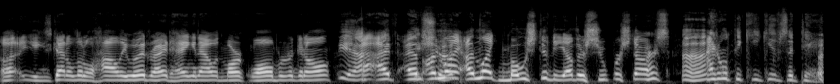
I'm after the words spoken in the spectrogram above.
Uh, he's got a little Hollywood, right? Hanging out with Mark Wahlberg and all. Yeah, I, he unlike unlike most of the other superstars, Uh-huh. I don't think he gives a damn.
